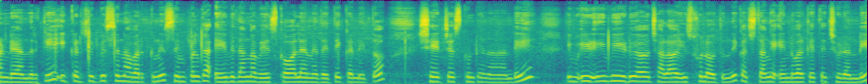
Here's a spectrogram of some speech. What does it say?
అండి అందరికీ. ఇక్కడ చూపిస్తున్న వర్క్ని సింపుల్గా ఏ విధంగా వేసుకోవాలి అనేది అయితే ఇక్కడ నీతో షేర్ చేసుకుంటున్నానండి. ఈ వీడియో చాలా యూస్ఫుల్ అవుతుంది. ఖచ్చితంగా ఎండ్ వరకు అయితే చూడండి.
